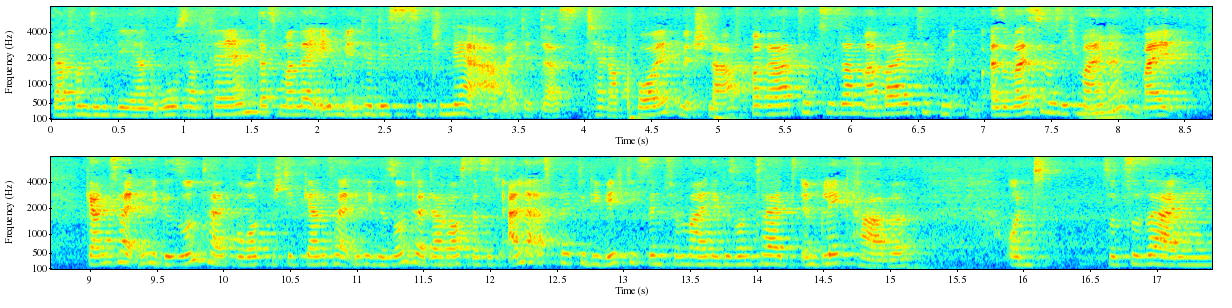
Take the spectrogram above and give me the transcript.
davon sind wir ja großer Fan, dass man da eben interdisziplinär arbeitet, dass Therapeut mit Schlafberater zusammenarbeitet. Also weißt du, was ich meine? Mhm. Weil ganzheitliche Gesundheit, woraus besteht ganzheitliche Gesundheit? Daraus, dass ich alle Aspekte, die wichtig sind für meine Gesundheit, im Blick habe. Und sozusagen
